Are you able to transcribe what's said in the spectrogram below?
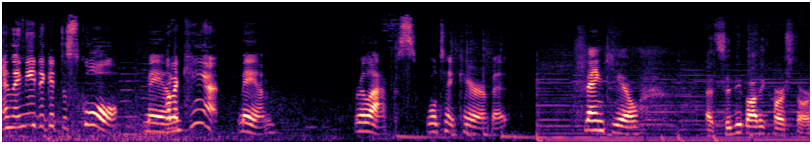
and they need to get to school. Ma'am. But I can't. Ma'am, relax. We'll take care of it. Thank you. At Sidney Body Car Star,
